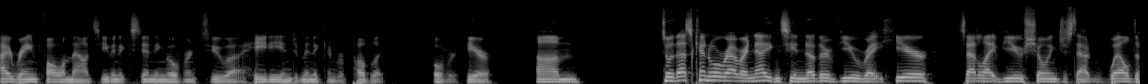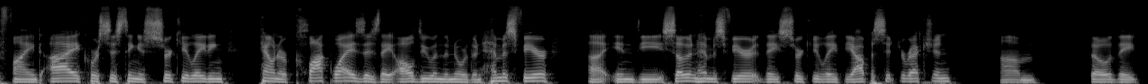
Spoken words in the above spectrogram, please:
high rainfall amounts, even extending over into uh, Haiti and Dominican Republic over here. Um, so that's kind of where we're at right now. You can see another view right here, satellite view showing just that well-defined eye. Of course, this thing is circulating counterclockwise as they all do in the northern hemisphere. Uh, in the southern hemisphere, they circulate the opposite direction. Um, So they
